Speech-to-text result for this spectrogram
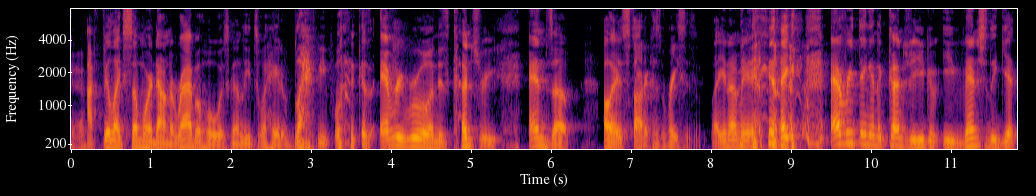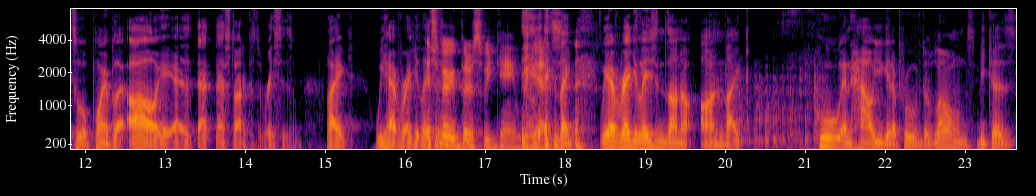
okay. I feel like somewhere down the rabbit hole is going to lead to a hate of black people because every rule in this country ends up. Oh, it started because of racism. Like you know what I mean? like everything in the country, you can eventually get to a point, be like, oh yeah, that that started because of racism. Like we have regulations. It's a very bittersweet game. But yes. like we have regulations on on like who and how you get approved of loans because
